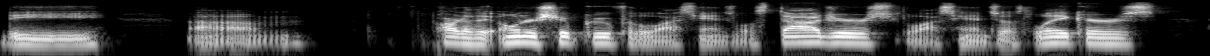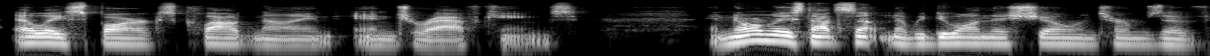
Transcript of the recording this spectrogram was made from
the um, part of the ownership group for the Los Angeles Dodgers, Los Angeles Lakers, LA Sparks, Cloud9, and DraftKings. And normally it's not something that we do on this show in terms of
